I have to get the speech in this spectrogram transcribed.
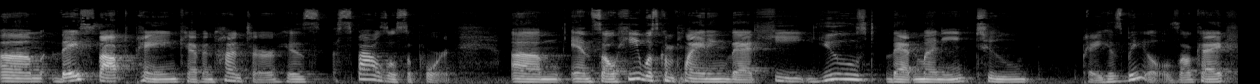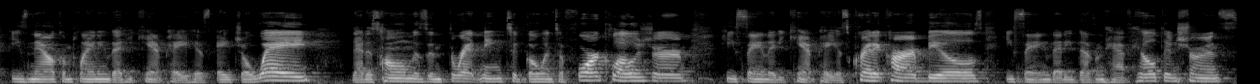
um, they stopped paying Kevin Hunter his spousal support. Um, and so he was complaining that he used that money to pay his bills, okay? He's now complaining that he can't pay his HOA, that his home is in threatening to go into foreclosure. He's saying that he can't pay his credit card bills. He's saying that he doesn't have health insurance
